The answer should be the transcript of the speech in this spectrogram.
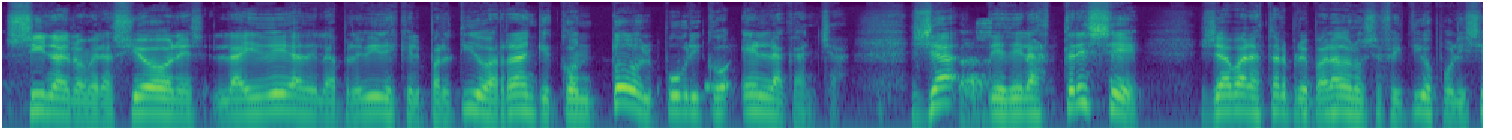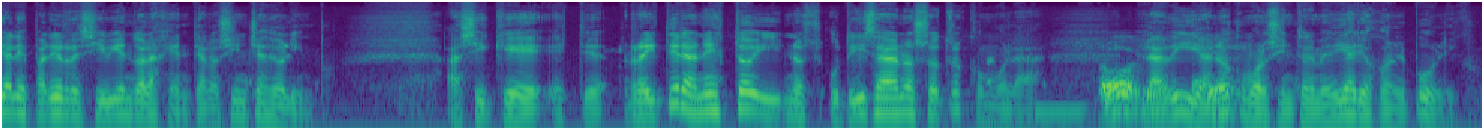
sin aglomeraciones. La idea de la Previde es que el partido arranque con todo el público en la cancha. Ya desde las 13 ya van a estar preparados los efectivos policiales para ir recibiendo a la gente, a los hinchas de Olimpo. Así que este, reiteran esto y nos utilizan a nosotros como la, la vía, ¿no? Como los intermediarios con el público.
